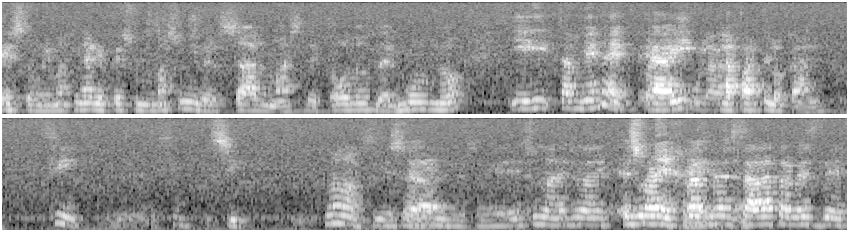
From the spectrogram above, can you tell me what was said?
esto, un imaginario que es un- más universal, más de todos, del mundo, y también hay, hay la parte local. Sí, eh, sí. Sí, No, no, sí, O sea, es, una, es una, es un eje, a través de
